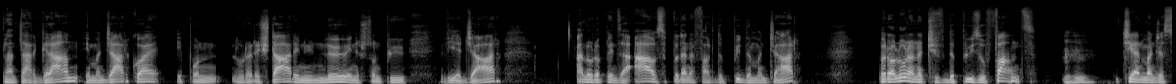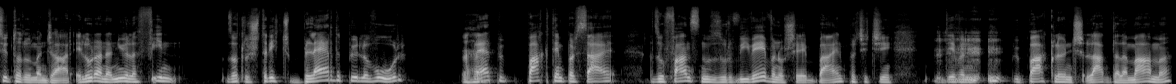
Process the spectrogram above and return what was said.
plantar gran e mangiar qua e pon loro restare in un lö e non stanno più viaggiare. Allora pensa, ah, si possono fare di più da mangiare, però allora non c'è di più su fans. Ci hanno mangiato tutto il mangiare e loro hanno alla fine sotto il stretch bler di più lavoro, bler più pac tempo per sé, also fans non sopravvivevano che bene perché ci devono più pac lunch là dalla mamma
